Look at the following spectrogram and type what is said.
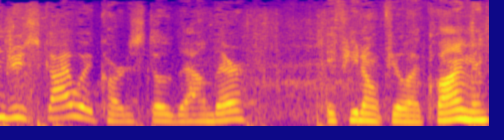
Sindri's Skyway cart is still down there, if you don't feel like climbing.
